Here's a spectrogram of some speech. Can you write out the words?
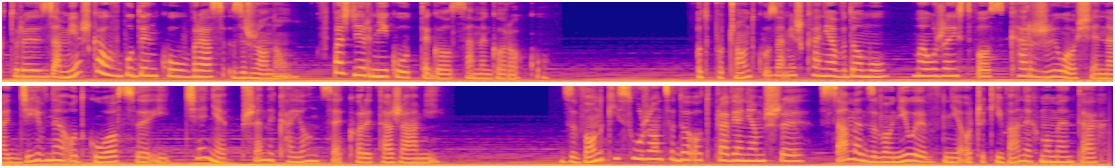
który zamieszkał w budynku wraz z żoną w październiku tego samego roku. Od początku zamieszkania w domu małżeństwo skarżyło się na dziwne odgłosy i cienie przemykające korytarzami. Dzwonki służące do odprawiania mszy same dzwoniły w nieoczekiwanych momentach,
